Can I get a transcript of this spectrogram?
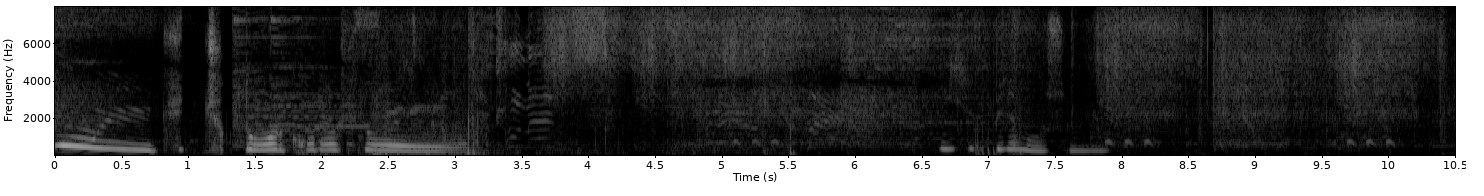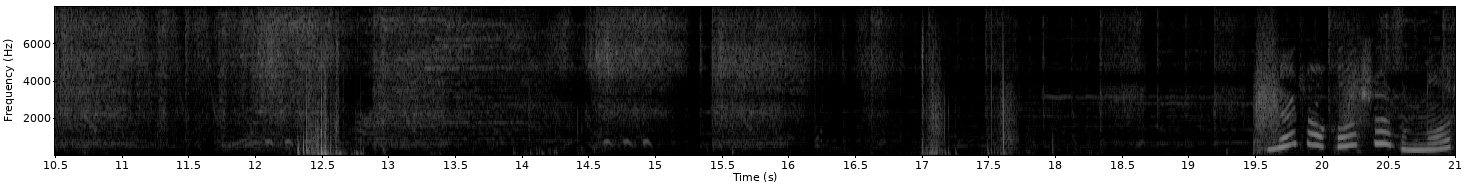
Oy küçüktü arkadaşlar. Bir sürprizim olsun. ya. arkadaşlar bunlar?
